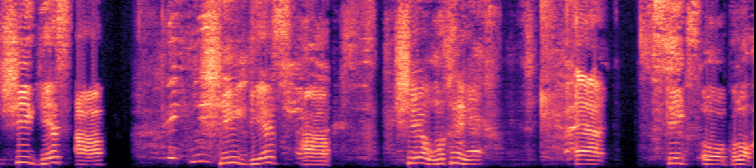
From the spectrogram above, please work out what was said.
She gets up she gets up সে ওঠে সিক্স ও ক্লক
